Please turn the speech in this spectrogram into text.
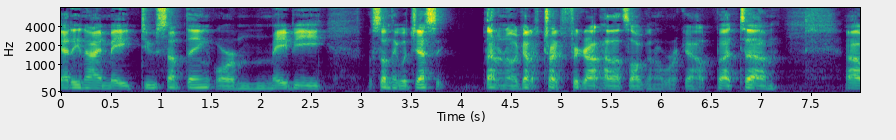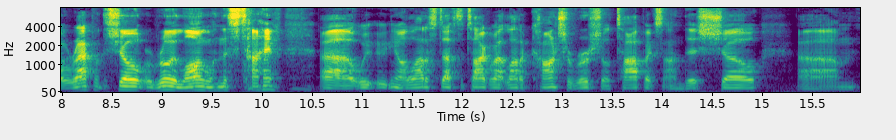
Eddie and I may do something, or maybe something with Jesse. I don't know. I got to try to figure out how that's all going to work out. But um, uh, we'll wrap up the show. A really long one this time. Uh, we, you know, a lot of stuff to talk about, a lot of controversial topics on this show. Um,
